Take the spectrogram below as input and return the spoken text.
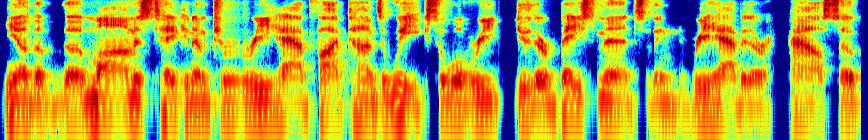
you know, the, the mom is taking them to rehab five times a week. So we'll redo their basement, so then rehab their house. So,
